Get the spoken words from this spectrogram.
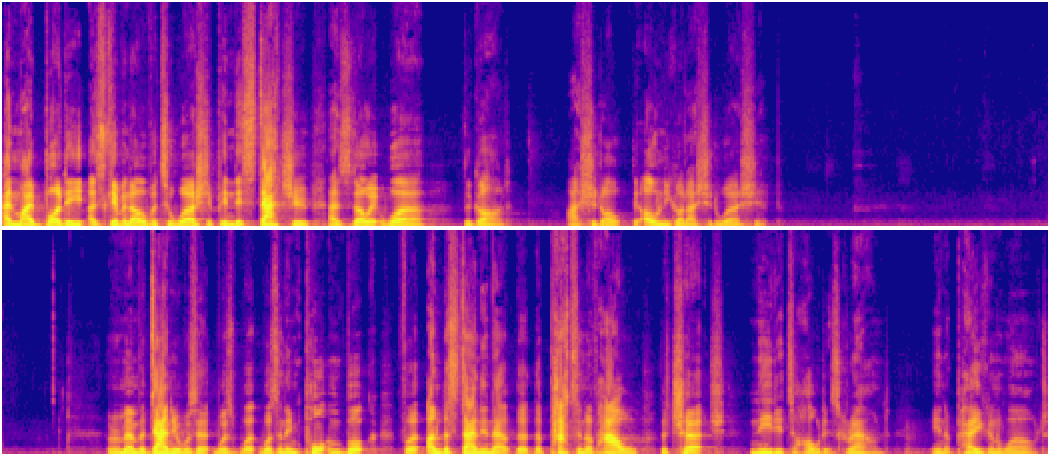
and my body is given over to worshiping this statue as though it were the God. I should, the only God I should worship. Remember, Daniel was, a, was, was an important book for understanding that, the, the pattern of how the church needed to hold its ground in a pagan world.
